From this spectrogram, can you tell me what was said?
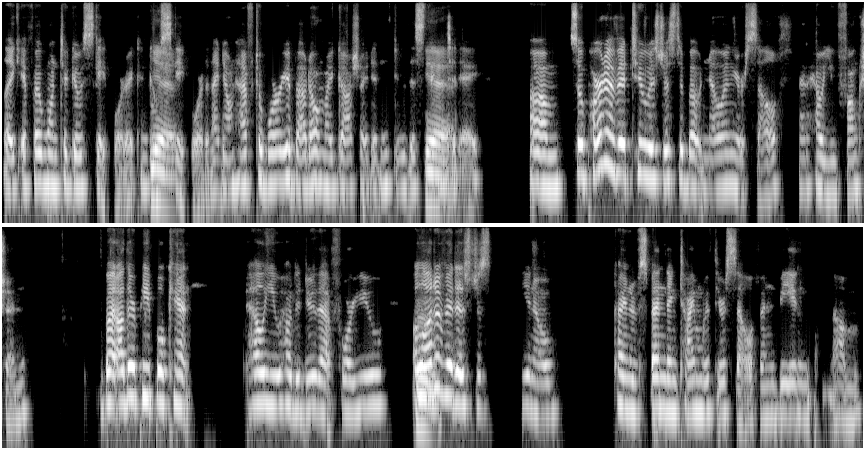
Like if I want to go skateboard, I can go yeah. skateboard and I don't have to worry about, oh my gosh, I didn't do this thing today. Um, so part of it too is just about knowing yourself and how you function. But other people can't tell you how to do that for you. A mm. lot of it is just, you know, kind of spending time with yourself and being um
